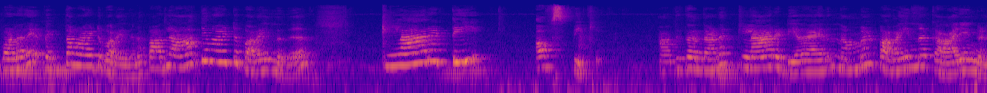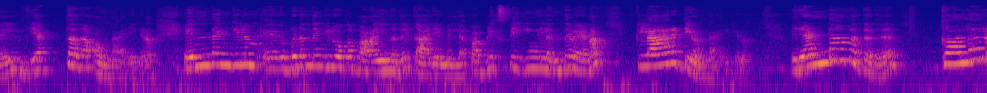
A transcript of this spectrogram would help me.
വളരെ വ്യക്തമായിട്ട് പറയുന്നത് അപ്പൊ അതിൽ ആദ്യമായിട്ട് പറയുന്നത് ക്ലാരിറ്റി ഓഫ് സ്പീക്കിംഗ് ആദ്യത്തെ എന്താണ്? ക്ലാരിറ്റി അതായത് നമ്മൾ പറയുന്ന കാര്യങ്ങളിൽ വ്യക്തത ഉണ്ടായിരിക്കണം. എന്തെങ്കിലും എവിടെന്നെങ്കിലും ഒക്കെ പറയുന്നതിൽ കാര്യമില്ല. പബ്ലിക് സ്പീക്കിങ്ങിൽ എന്ത് വേണം? ക്ലാരിറ്റി ഉണ്ടായിരിക്കണം. രണ്ടാമത്തത് കളർ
